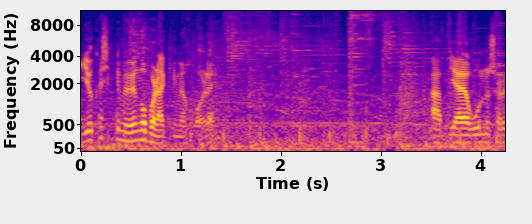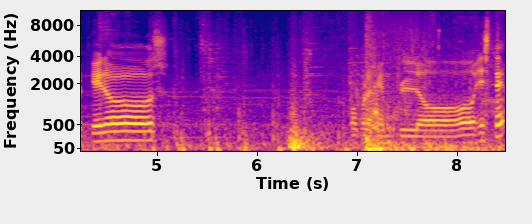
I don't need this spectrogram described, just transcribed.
Yo casi que me vengo por aquí mejor, ¿eh? A pillar algunos arqueros. Como por ejemplo este.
